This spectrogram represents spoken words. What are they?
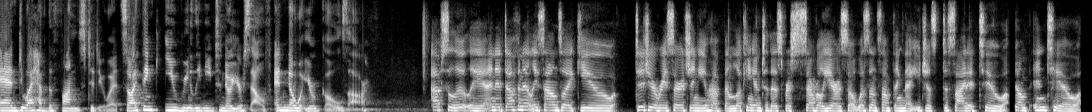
And do I have the funds to do it? So I think you really need to know yourself and know what your goals are. Absolutely. And it definitely sounds like you did your research and you have been looking into this for several years. So it wasn't something that you just decided to jump into.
